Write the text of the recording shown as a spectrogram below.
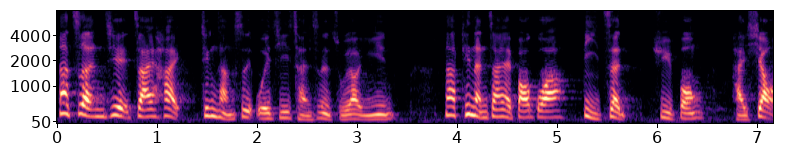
那自然界灾害经常是危机产生的主要原因。那天然灾害包括地震、飓风、海啸，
